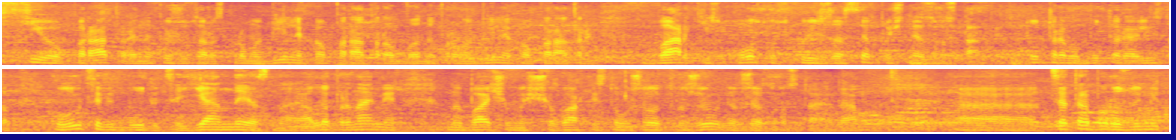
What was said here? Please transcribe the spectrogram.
всі оператори, не кажу зараз про мобільних операторів або не про мобільних операторів, вартість послуг, скоріш за все, почне зростати. Тут треба бути реалістом. Коли це відбудеться, я не знаю, але принаймні ми бачимо, що вартість того ж електроживлення вже зростає. Да? Е, Це треба розуміти.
